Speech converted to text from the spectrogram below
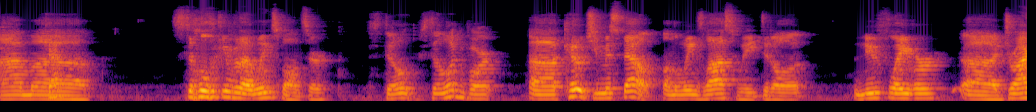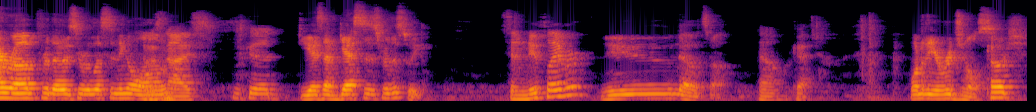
I'm uh, Okay. still looking for that wing sponsor. Still, still looking for it. Uh, Coach, you missed out on the wings last week. Did a new flavor, uh, dry rub for those who are listening It along. was nice. It was good. Do you guys have guesses for this week? Is it a new flavor? New? No, it's not. No. Okay. One of the originals. Coach,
